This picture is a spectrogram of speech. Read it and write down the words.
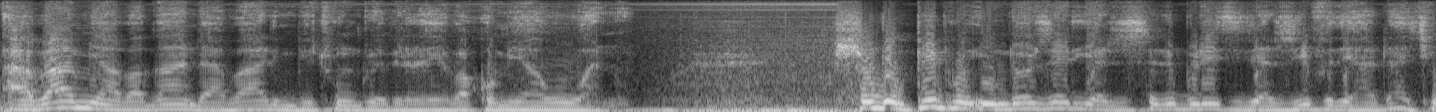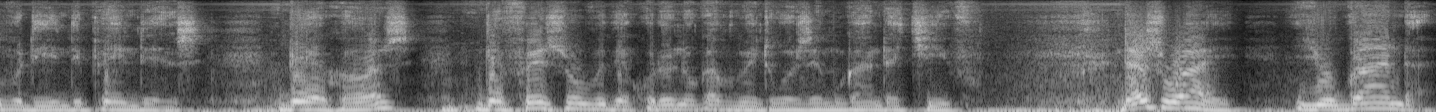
abaami abaganda abaali mu bitundu ebirala yabakomyawo wano. So the people in those areas celebrated as if they had achieved independence because the face of the colonial government was a Muganda chief. That's why Uganda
